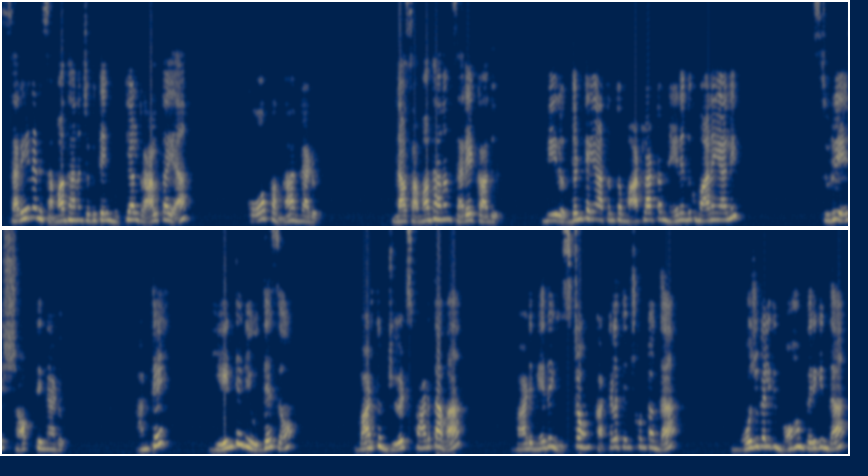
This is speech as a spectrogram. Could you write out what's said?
సరేనని సమాధానం చెబితే ముత్యాలు రాలుతాయా? కోపంగా అన్నాడు. నా సమాధానం సరే కాదు. మీరొద్దంటే అతనితో మాట్లాడటం నేనెందుకు మానేయాలి? సురేష్ షాక్ తిన్నాడు. అంటే ఏంటి నీ ఉద్దేశం? వాడితో డ్యూయట్స్ పాడతావా? వాడి మీద ఇష్టం కట్టెల తెంచుకుంటోందా? మోజుగలిగి మోహం పెరిగిందా?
